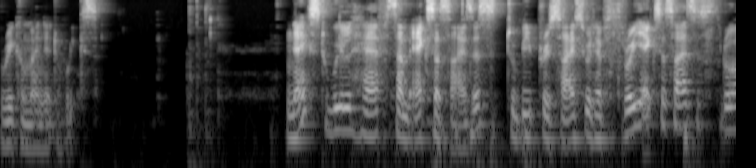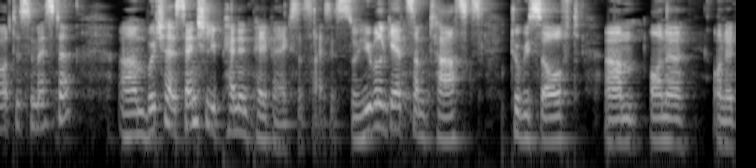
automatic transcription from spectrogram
recommended weeks. Next, we'll have some exercises. To be precise, we'll have three exercises throughout the semester, um, which are essentially pen and paper exercises. So you will get some tasks to be solved um, on a on a,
